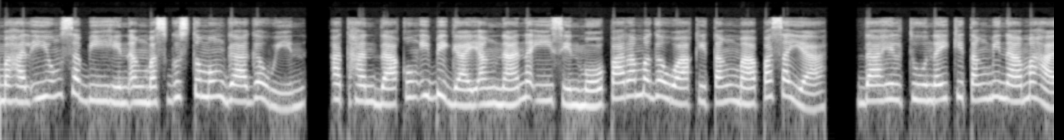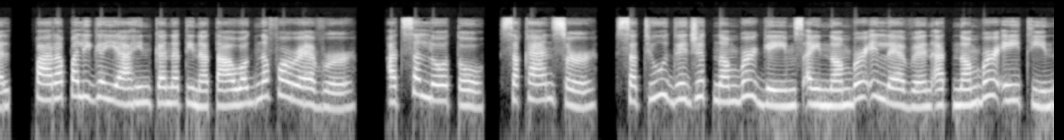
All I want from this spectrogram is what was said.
mahal iyong sabihin ang mas gusto mong gagawin, at handa kong ibigay ang nanaisin mo para magawa kitang mapasaya, dahil tunay kitang minamahal, para paligayahin ka na tinatawag na forever, at sa loto, sa cancer, sa two-digit number games ay number 11 at number 18,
